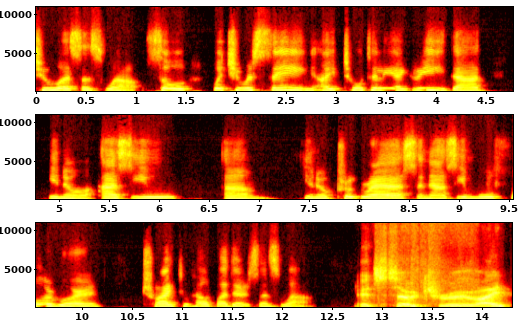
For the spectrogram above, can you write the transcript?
to us as well. So what you were saying, I totally agree that, you know, as you um, you know progress and as you move forward try to help others as well. It's so true. I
